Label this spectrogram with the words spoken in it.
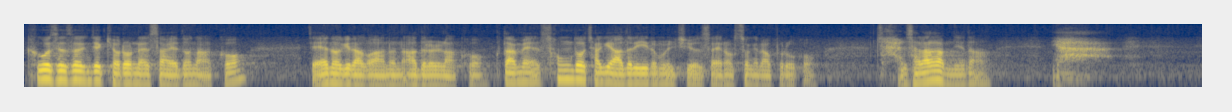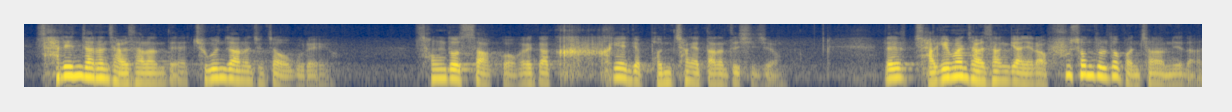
그곳에서 이제 결혼해서 아이도 낳고 에녹이라고 하는 아들을 낳고 그 다음에 성도 자기 아들의 이름을 지어서 에녹성이라고 부르고 잘 살아갑니다. 야 살인자는 잘 사는데 죽은 자는 진짜 억울해요. 성도 쌓고 그러니까 크게 이제 번창했다는 뜻이죠. 근데 자기만 잘 산 게 아니라 후손들도 번창합니다.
